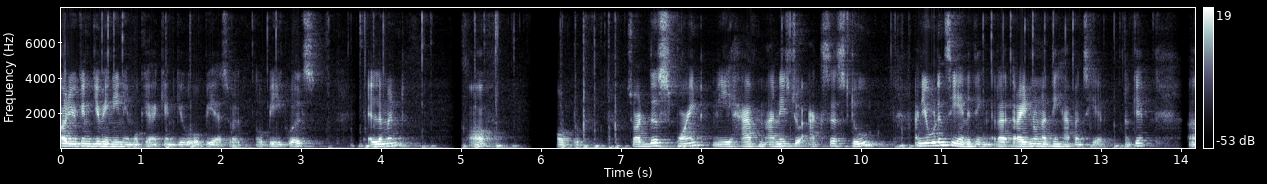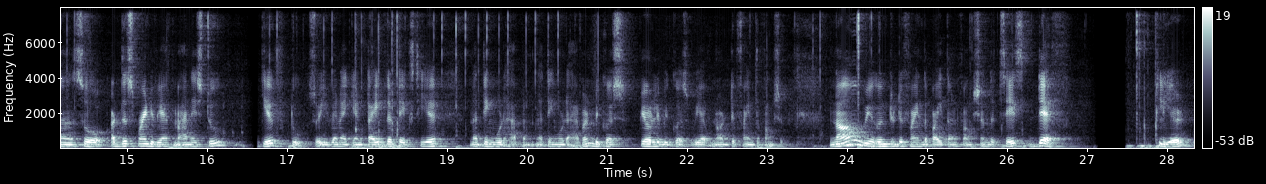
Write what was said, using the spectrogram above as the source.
or you can give any name okay? I can give op as well. Op equals element of output. So at this point we have managed to access to and you wouldn't see anything. Right now nothing happens here okay? Uh, so at this point we have managed to give to. So even i can type the text here nothing would happen. Nothing would happen because purely because we have not defined the function. Now we are going to define the python function that says def clear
